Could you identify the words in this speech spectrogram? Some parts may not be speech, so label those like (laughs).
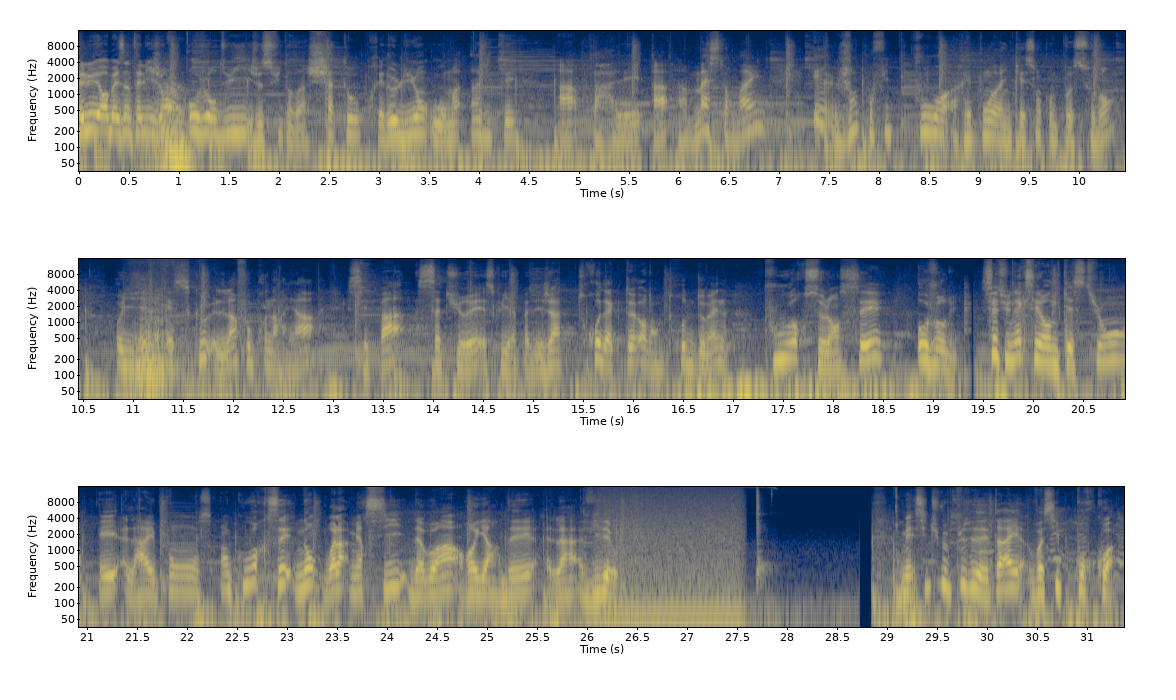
Salut les rebelles intelligents, aujourd'hui je suis dans un château près de Lyon où on m'a invité à parler à un mastermind et j'en profite pour répondre à une question qu'on me pose souvent. Olivier, est-ce que l'infoprenariat c'est pas saturé? Est-ce qu'il n'y a pas déjà trop d'acteurs dans trop de domaines pour se lancer aujourd'hui? C'est une excellente question et la réponse en cours c'est non. Voilà, merci d'avoir regardé la vidéo. Mais si tu veux plus de détails, voici pourquoi.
